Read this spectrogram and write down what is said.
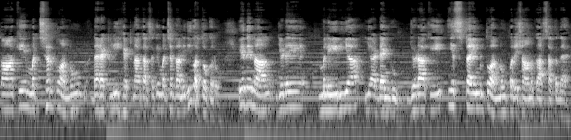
ਤਾਂ ਕਿ ਮੱਛਰ ਤੁਹਾਨੂੰ ਡਾਇਰੈਕਟਲੀ ਹਿੱਟ ਨਾ ਕਰ ਸਕੇ। ਮੱਛਰਦਾਨੀ ਦੀ ਵਰਤੋਂ ਕਰੋ। ਇਹਦੇ ਨਾਲ ਜਿਹੜੇ ਮਲੇਰੀਆ ਜਾਂ ਡੇਂਗੂ, ਜਿਹੜਾ ਕਿ ਇਸ ਟਾਈਮ ਤੁਹਾਨੂੰ ਪਰੇਸ਼ਾਨ ਕਰ ਸਕਦਾ ਹੈ।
